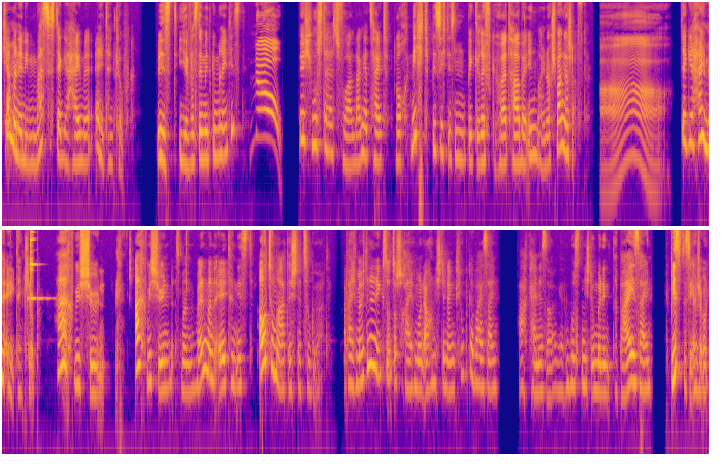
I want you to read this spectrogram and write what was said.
tja, meine Lieben, was ist der geheime Elternclub? Wisst ihr, was damit gemeint ist? No! Ich wusste es vor langer Zeit noch nicht, bis ich diesen Begriff gehört habe in meiner Schwangerschaft. Ah. Der geheime Elternclub. Ach, wie schön. Ach, wie schön, dass man, wenn man Eltern ist, automatisch dazugehört. Aber ich möchte nichts unterschreiben und auch nicht in einem Club dabei sein. Ach, keine Sorge, du musst nicht unbedingt dabei sein. Du bist es ja schon.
